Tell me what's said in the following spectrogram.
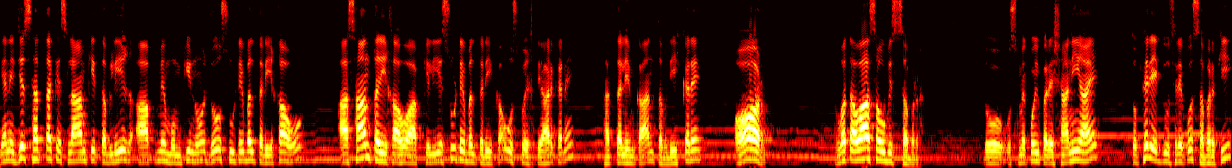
یعنی جس حد تک اسلام کی تبلیغ آپ میں ممکن ہو، جو سوٹیبل طریقہ ہو، آسان طریقہ ہو آپ کے لیے سوٹیبل طریقہ ہو اس کو اختیار کریں۔ حت الامکان تبلیغ کریں۔ اور و تواصع بالصبر، تو اس میں کوئی پریشانی آئے تو پھر ایک دوسرے کو صبر کی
